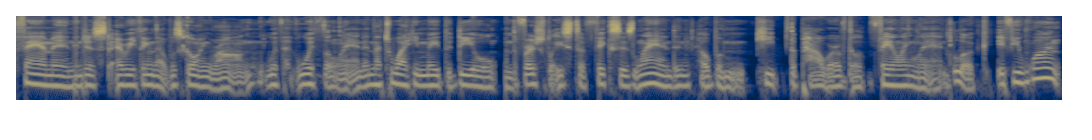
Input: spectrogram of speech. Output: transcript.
famine and just everything that was going wrong with with the land. And that's why he made the deal in the first place to fix his land and help him keep the power of the failing land. Look if you want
